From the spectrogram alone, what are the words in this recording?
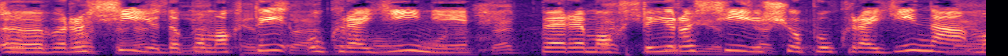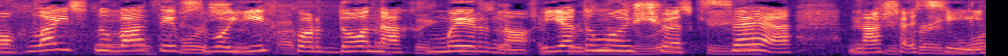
е, Росію, допомогти Україні перемогти Росію, щоб Україна могла uh, існувати в своїх кордонах мирно. Я думаю, що це наша ціль.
